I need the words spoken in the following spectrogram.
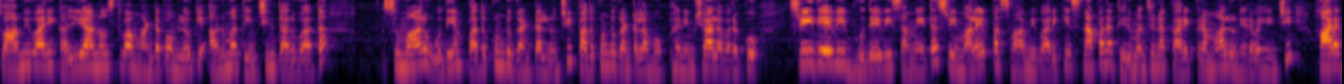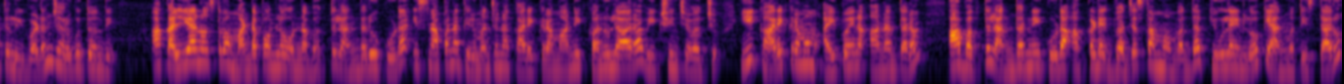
స్వామివారి కళ్యాణోత్సవ మండపంలోకి అనుమతించిన తరువాత సుమారు ఉదయం పదకొండు గంటల నుంచి పదకొండు గంటల ముప్పై నిమిషాల వరకు శ్రీదేవి భూదేవి సమేత శ్రీ మలయప్ప స్వామివారికి స్నపన తిరుమంజన కార్యక్రమాలు నిర్వహించి హారతులు ఇవ్వడం జరుగుతుంది. ఆ కళ్యాణోత్సవ మండపంలో ఉన్న భక్తులందరూ కూడా ఈ స్నపన తిరుమంజన కార్యక్రమాన్ని కనులారా వీక్షించవచ్చు. ఈ కార్యక్రమం అయిపోయిన అనంతరం ఆ భక్తులందరినీ కూడా అక్కడే ధ్వజస్తంభం వద్ద క్యూ లైన్లోకి అనుమతిస్తారు.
